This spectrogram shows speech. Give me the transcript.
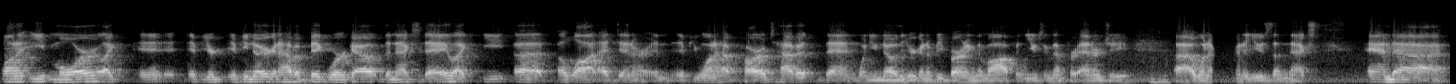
want to eat more, like if you're if you know you're gonna have a big workout the next day, like eat uh, a lot at dinner. And if you want to have carbs, have it then when you know that you're gonna be burning them off and using them for energy mm-hmm. uh, whenever you're gonna use them next. And uh,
